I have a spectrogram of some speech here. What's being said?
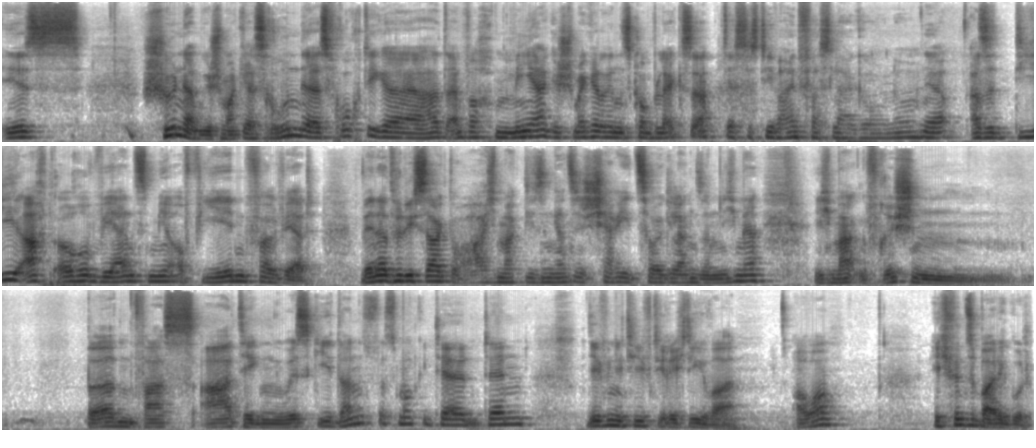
ist schöner im Geschmack. Er ist runder, er ist fruchtiger, er hat einfach mehr Geschmäcker drin, ist komplexer. Das ist die Weinfasslagerung, ne? Ja, also die 8 Euro wären es mir auf jeden Fall wert. Wer natürlich sagt, oh, ich mag diesen ganzen Sherry-Zeug langsam nicht mehr, ich mag einen frischen Bourbon-Fass-artigen Whisky, dann ist das Smoky 10 definitiv die richtige Wahl. Aber ich finde sie beide gut.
